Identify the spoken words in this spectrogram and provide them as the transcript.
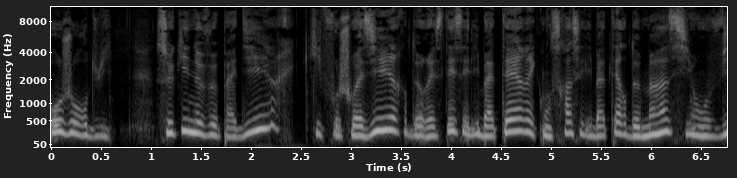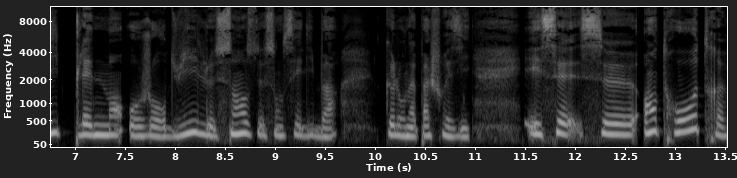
aujourd'hui. Ce qui ne veut pas dire qu'il faut choisir de rester célibataire et qu'on sera célibataire demain si on vit pleinement aujourd'hui le sens de son célibat que l'on n'a pas choisi. Et ce, entre autres,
